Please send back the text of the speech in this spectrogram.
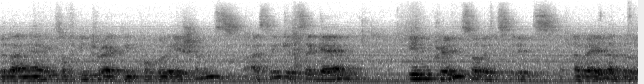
the dynamics of interacting populations. I think it's again in print, so it's, it's available.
